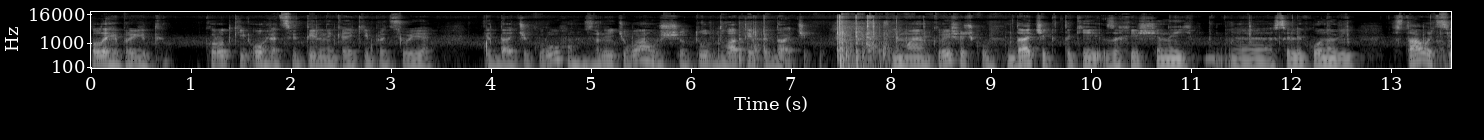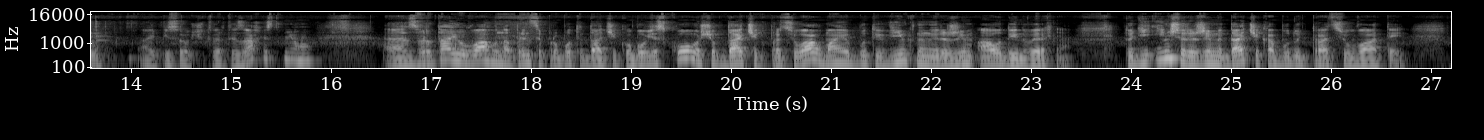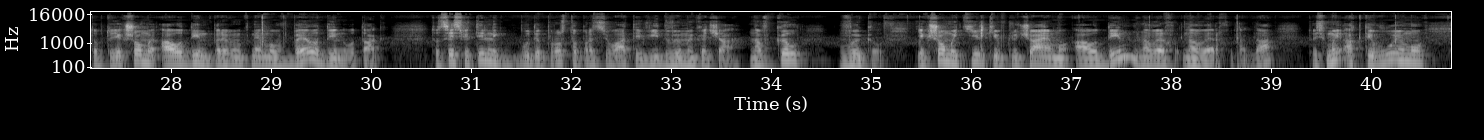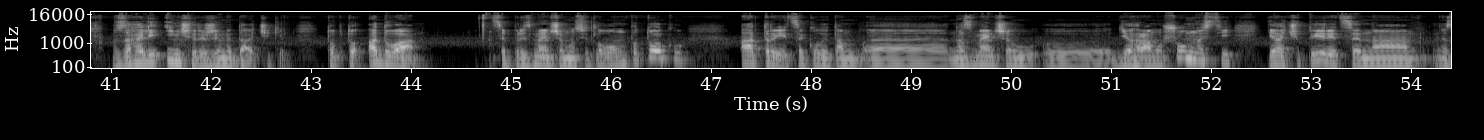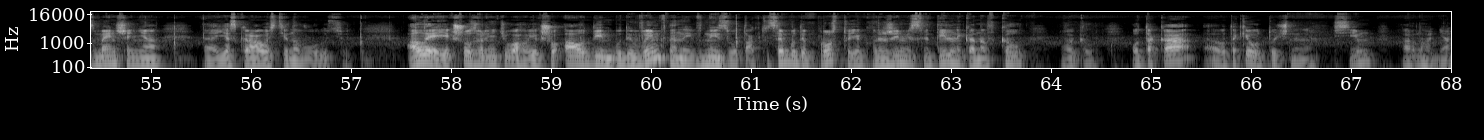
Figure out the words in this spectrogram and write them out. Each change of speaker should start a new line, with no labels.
Колеги, привіт! Короткий огляд світильника, який працює від датчику руху. Зверніть увагу, що тут два типи датчику. Знімаємо кришечку. Датчик такий захищений е, силіконовій вставиці, IP44 захист в нього. Е, Звертаю увагу на принцип роботи датчику. Обов'язково, щоб датчик працював, має бути ввімкнений режим А1 верхня. Тоді інші режими датчика будуть працювати. Тобто, якщо ми А1 перевимкнемо в Б1, отак, то цей світильник буде просто працювати від вимикача навкил викл. Якщо ми тільки включаємо А1 наверх, наверх так, да, тобто ми активуємо взагалі інші режими датчиків. Тобто А2 це при зменшеному світловому потоку. А3 це коли там е, на зменшену е, діаграму шумності, і А4 це на зменшення е, яскравості на вулицю. Але якщо зверніть увагу, якщо А1 буде вимкнений вниз, отак, то це буде просто як в режимі світильника навкил викл. Отака, е, отаке уточнення. Всім гарного дня.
